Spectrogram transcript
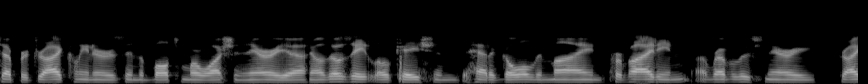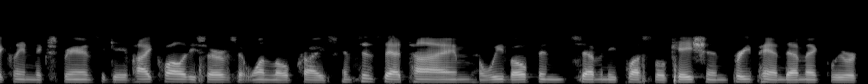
separate dry cleaners in the Baltimore, Washington area. You know, those eight locations had a goal in mind, providing a revolutionary dry cleaning experience that gave high quality service at one low price. And since that time, we've opened 70 plus locations. Pre pandemic, we were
